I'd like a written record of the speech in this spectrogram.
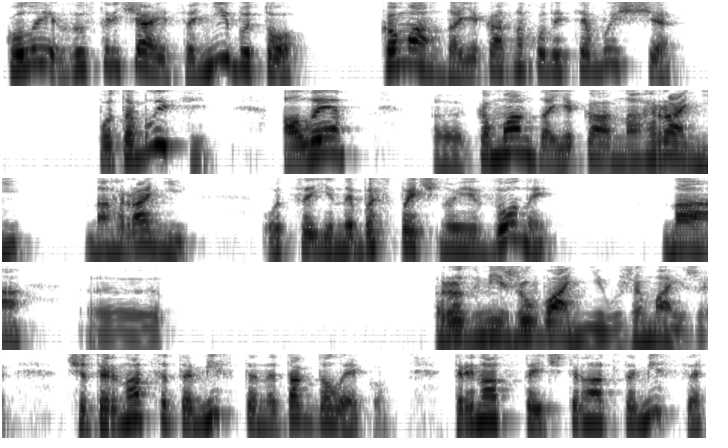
коли зустрічається нібито команда, яка знаходиться вище по таблиці, але команда, яка на грані, на грані оцеї небезпечної зони, на розміжуванні вже майже. 14 місце не так далеко. 13 і 14 місце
